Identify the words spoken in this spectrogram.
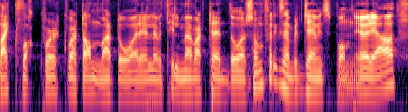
like clockwork hvert annethvert år, eller til og med hvert tredje år, som f.eks. James Bond gjør. Jeg har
